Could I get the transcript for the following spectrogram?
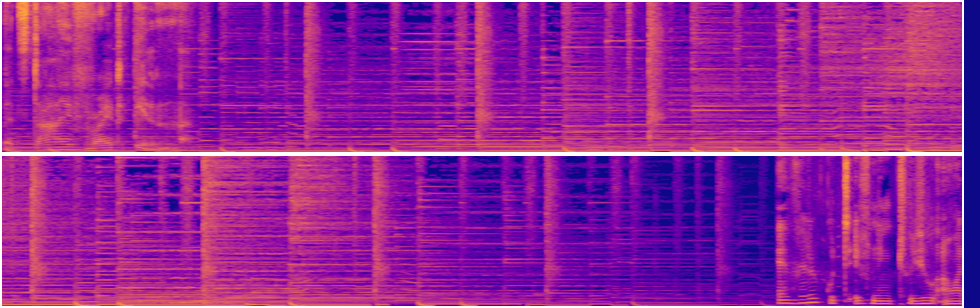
Let's dive right in. A very good evening to you, our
